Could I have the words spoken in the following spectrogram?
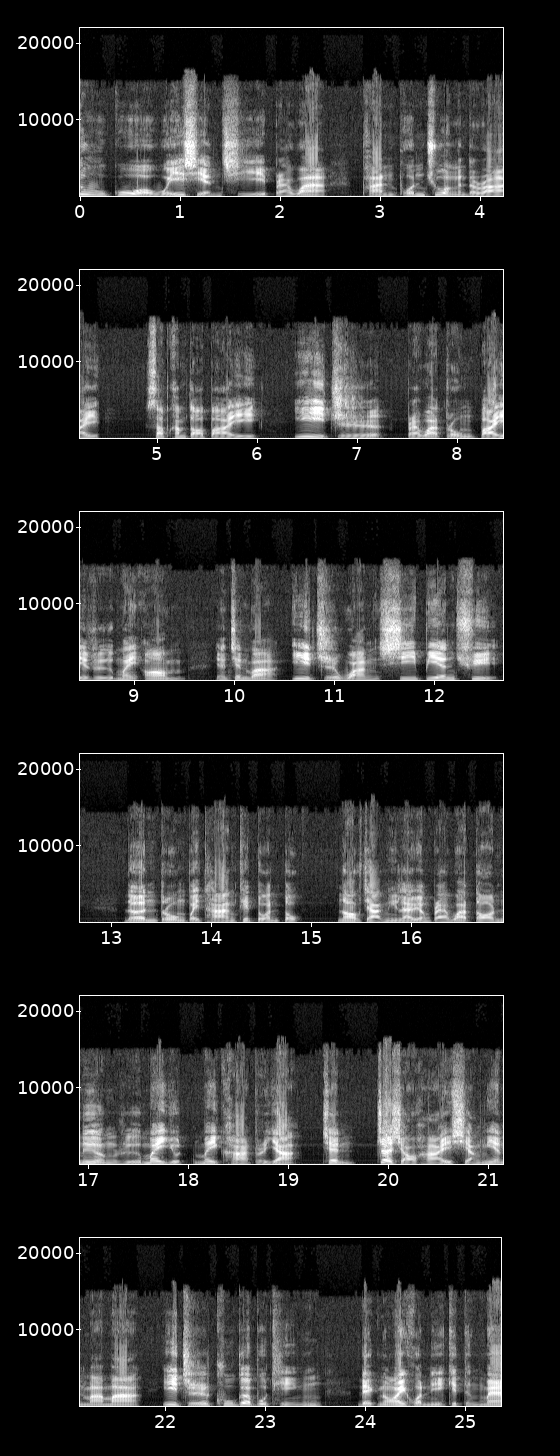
ตู้กั่วเวยเฉียนฉีแปลว่า ผ่านพ้นช่วงอันตราย ศัพท์คำต่อไป อี้จือแปลว่าตรงไปหรือไม่อ้อม อย่างเช่นว่า อี้จือหวังซีเปียนชี่เดินตรงไปทางทิศตะวันตก นอกจากนี้แล้วยังแปลว่าต่อเนื่องหรือไม่หยุดไม่ขาดระยะ เช่น这小孩想念妈妈一直哭个不停เด็กน้อยคนนี้คิดถึงแม่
